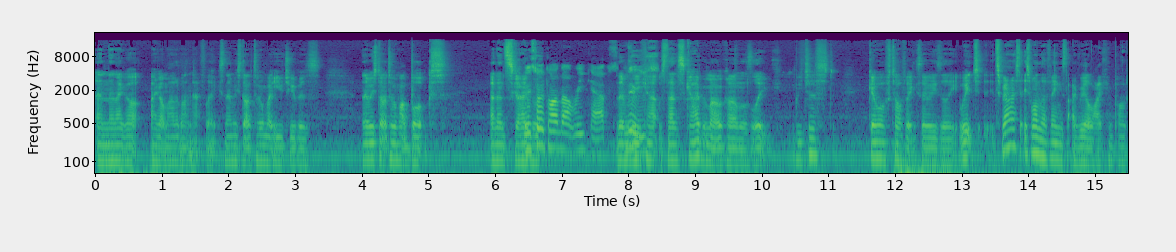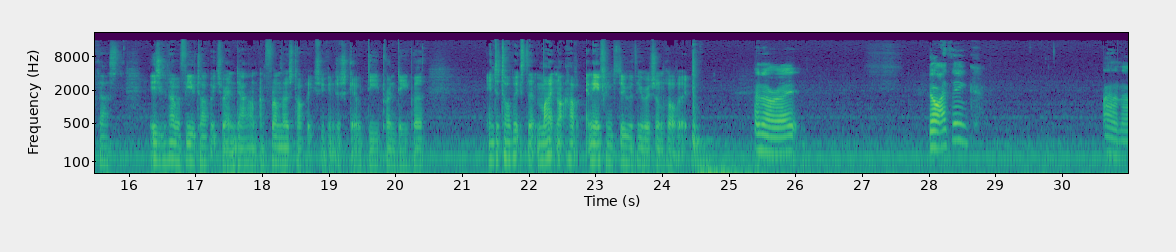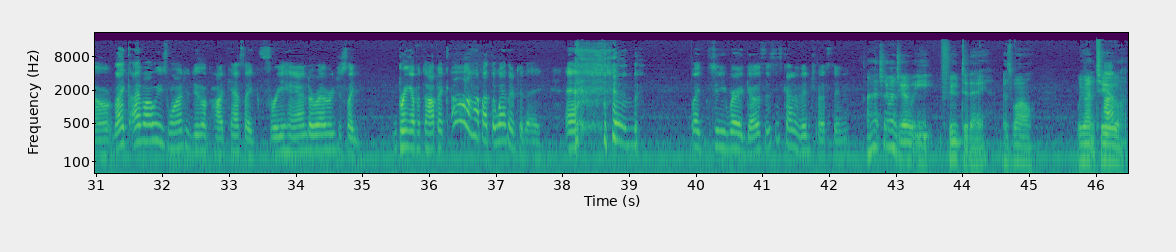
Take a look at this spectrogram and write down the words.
and then I got I got mad about Netflix, and then we started talking about YouTubers, then we started talking about books, and then Sky. We started talking about recaps. then news. recaps, then Sky Skype emoticons. Like we just go off topic so easily. Which, to be honest, is one of the things that I really like in podcasts. Is you can have a few topics written down, and from those topics you can just go deeper and deeper into topics that might not have anything to do with the original topic. I know, right? No, I think. I don't know. Like, I've always wanted to do a podcast, like, freehand or whatever, just, like, bring up a topic. Oh, how about the weather today? And, like, see where it goes. This is kind of interesting. I actually went to go eat food today as well. We went to Huh?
